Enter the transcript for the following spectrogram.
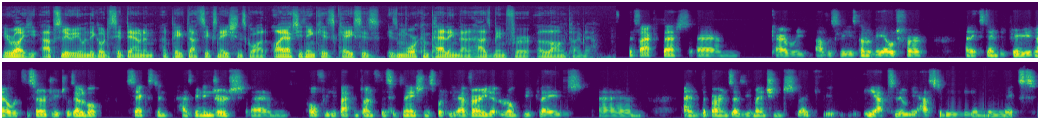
you're right. Absolutely, when they go to sit down and, and pick that Six Nations squad, I actually think his case is is more compelling than it has been for a long time now. The fact that um, Carbery obviously is going to be out for an extended period now with the surgery to his elbow. Sexton has been injured. Um, hopefully, he's back in time for the Six Nations, but he'll have very little rugby played. Um, and the Burns, as you mentioned, like he absolutely has to be in the mix,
